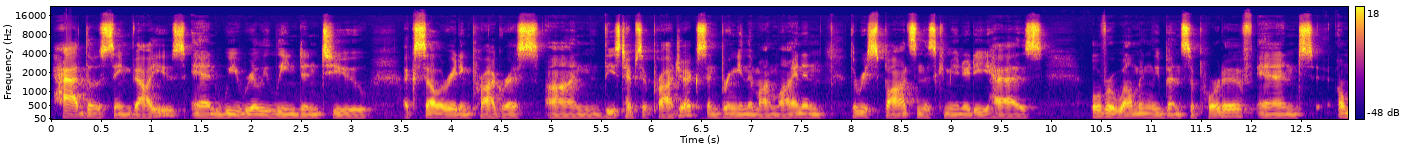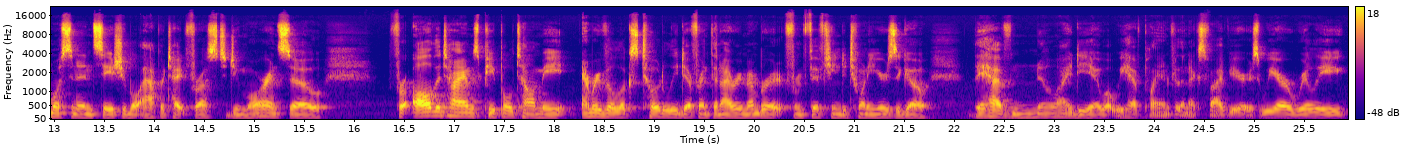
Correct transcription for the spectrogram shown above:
had those same values. And we really leaned into accelerating progress on these types of projects and bringing them online. And the response in this community has overwhelmingly been supportive and almost an insatiable appetite for us to do more. And so, for all the times people tell me Emeryville looks totally different than I remember it from 15 to 20 years ago, they have no idea what we have planned for the next five years. We are really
